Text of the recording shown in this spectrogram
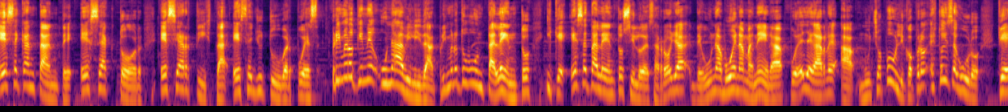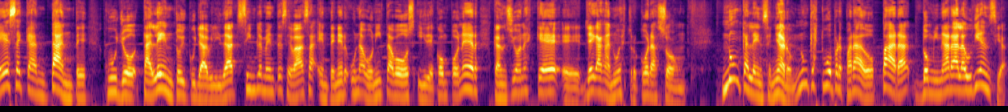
ese cantante, ese actor, ese artista, ese youtuber, pues primero tiene una habilidad, primero tuvo un talento y que ese talento si lo desarrolla de una buena manera puede llegarle a mucho público. Pero estoy seguro que ese cantante cuyo talento y cuya habilidad simplemente se basa en tener una bonita voz y de componer canciones que eh, llegan a nuestro corazón, nunca le enseñaron, nunca estuvo preparado para dominar a la audiencia.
